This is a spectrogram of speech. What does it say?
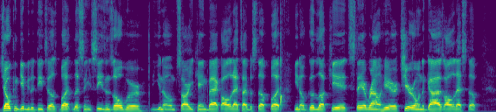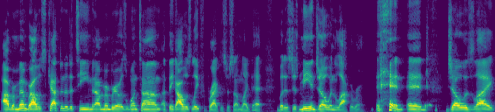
Joe can give you the details, but listen, your season's over. You know, I'm sorry you came back, all of that type of stuff. But you know, good luck, kids. Stay around here, cheer on the guys, all of that stuff. I remember I was captain of the team, and I remember there was one time I think I was late for practice or something like that. But it's just me and Joe in the locker room, and and Joe was like,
